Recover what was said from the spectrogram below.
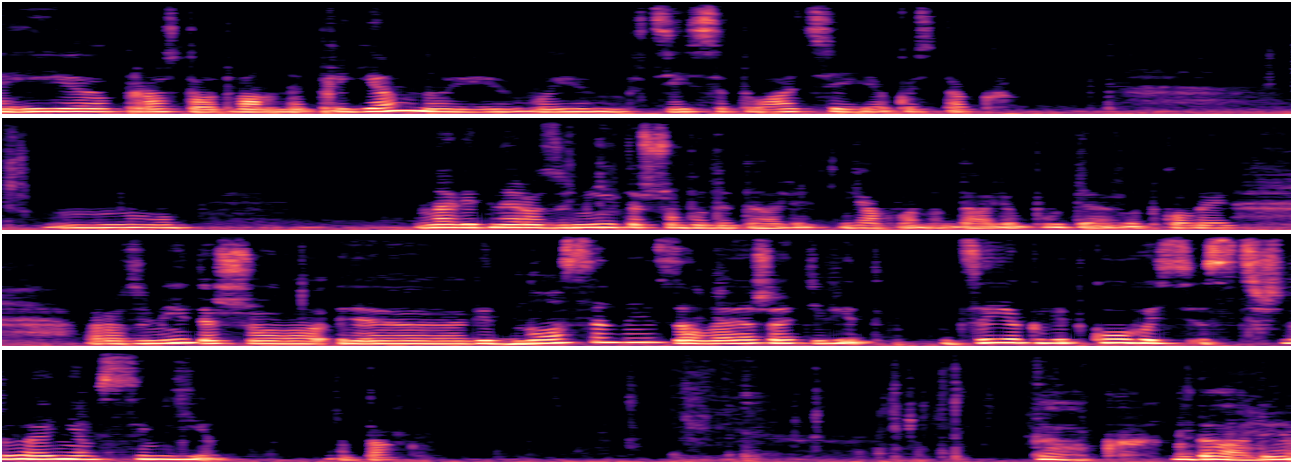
І просто от вам неприємно, і ви в цій ситуації якось так ну, навіть не розумієте, що буде далі, як воно далі буде. От коли розумієте, що е, відносини залежать від це як від когось з членів сім'ї. Отак. Так, далі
